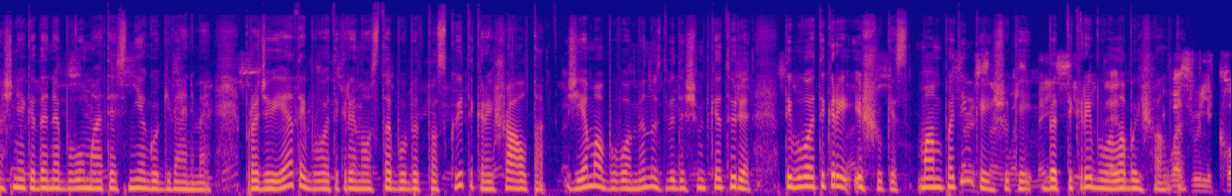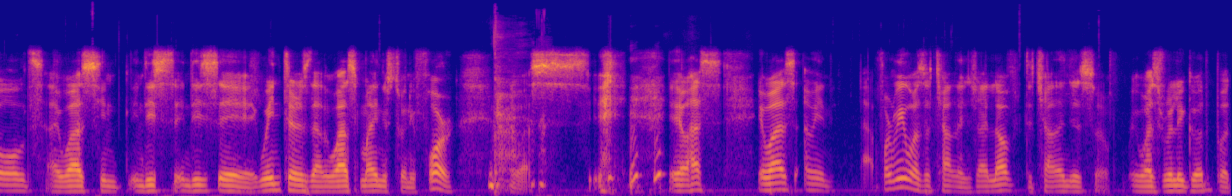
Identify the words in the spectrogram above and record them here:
Aš niekada nebuvau matęs sniego gyvenime. Pradžioje tai buvo tikrai nuostabu, bet paskui tikrai šalta. Žiemą buvo minus 24. Tai buvo tikrai iššūkis. Man patinka iššūkiai, bet tikrai buvo labai šalta. was really cold. I was in in this in these winters that was minus 24. It was it was I mean for me it was a challenge. I loved the challenges so it was really good but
